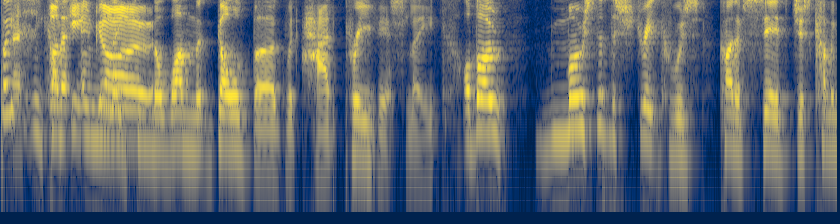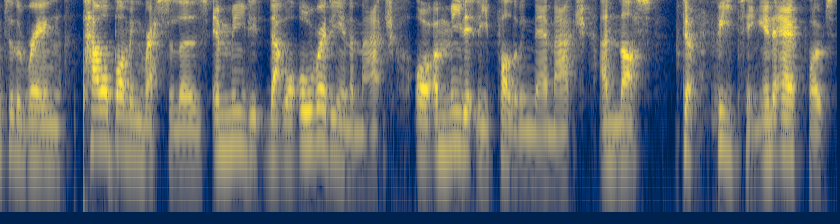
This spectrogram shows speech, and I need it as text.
basically kind of emulating go. the one that Goldberg would had previously. Although most of the streak was kind of Sid just coming to the ring, power bombing wrestlers immediate that were already in a match or immediately following their match, and thus defeating, in air quotes,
